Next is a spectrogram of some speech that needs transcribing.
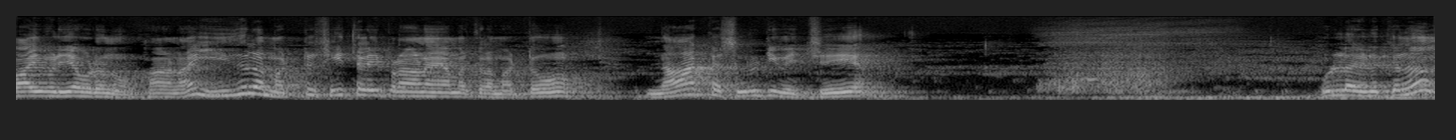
வாய் வழியாக விடணும். ஆனால் இதில் மட்டும் சீத்தலை பிராணாயாமத்தில் மட்டும் நாக்கை சுருட்டி வச்சு உள்ளே இழுக்கணும்.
